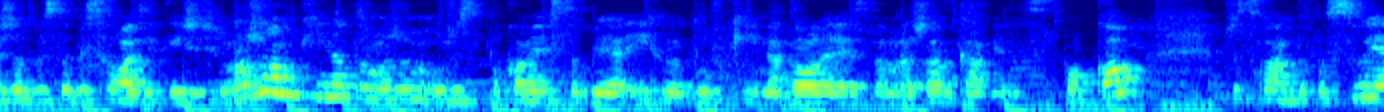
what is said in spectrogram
żeby sobie schować jakieś mrożonki, no to możemy użyć spokojnie sobie ich lodówki. Na dole jest zamrażanka, więc spoko. Wszystko nam to pasuje.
